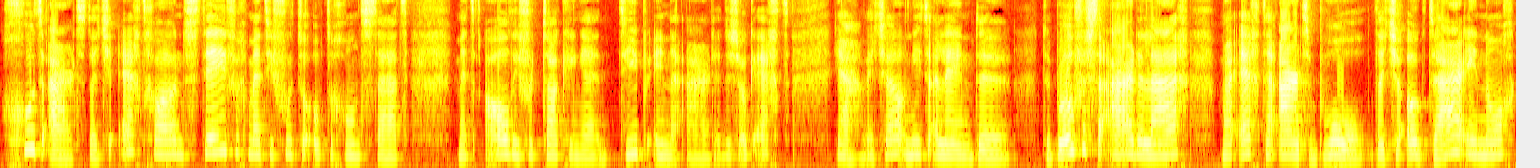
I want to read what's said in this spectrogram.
goed aardt, dat je echt gewoon stevig met die voeten op de grond staat, met al die vertakkingen diep in de aarde. Dus ook echt, ja, weet je wel, niet alleen de, de bovenste aardelaag, maar echt de aardbol. Dat je ook daarin nog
